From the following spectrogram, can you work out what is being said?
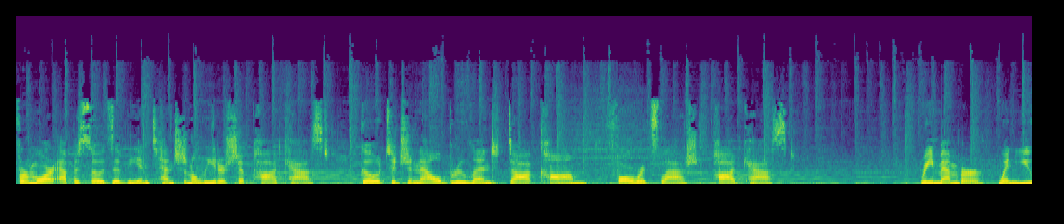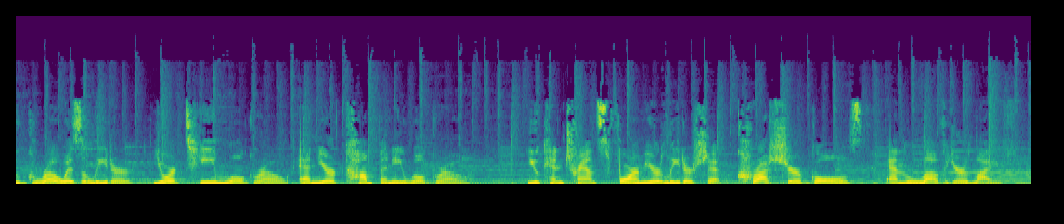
For more episodes of the Intentional Leadership Podcast, go to janellebruland.com forward slash podcast. Remember, when you grow as a leader, your team will grow and your company will grow you can transform your leadership, crush your goals, and love your life.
